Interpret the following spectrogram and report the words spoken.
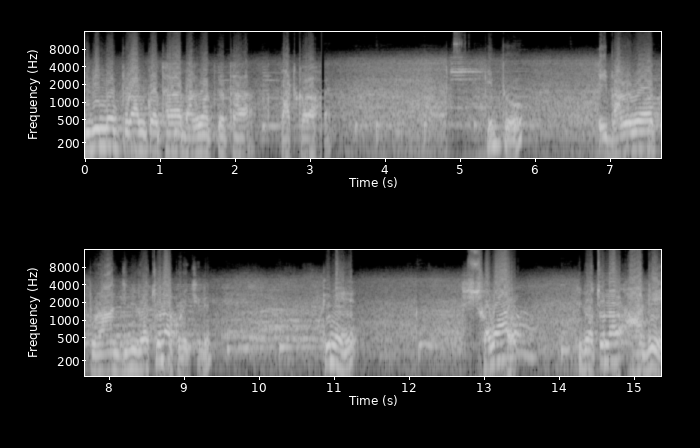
বিভিন্ন পুরাণ কথা, ভাগবত কথা পাঠ করা হয়। কিন্তু এই ভাগবত, পুরাণ যিনি রচনা করেছিলেন, তিনি সবার রচনার আগে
